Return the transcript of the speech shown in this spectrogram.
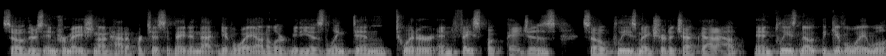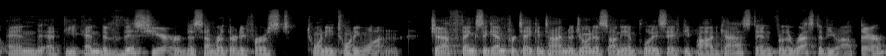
So there's information on how to participate in that giveaway on AlertMedia's LinkedIn, Twitter, and Facebook pages. So please make sure to check that out. And please note the giveaway will end at the end of this year, December 31st, 2021. Jeff, thanks again for taking time to join us on the Employee Safety Podcast. And for the rest of you out there,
